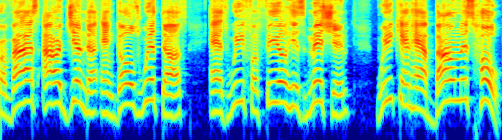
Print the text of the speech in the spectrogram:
provides our agenda and goes with us as we fulfill his mission, we can have boundless hope.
